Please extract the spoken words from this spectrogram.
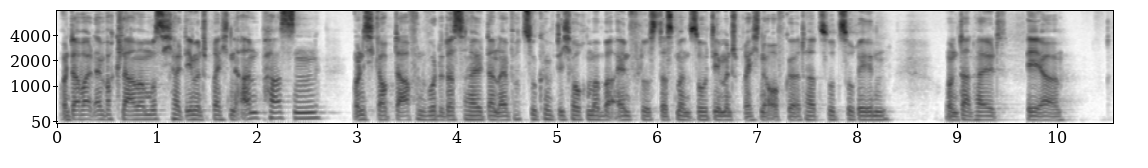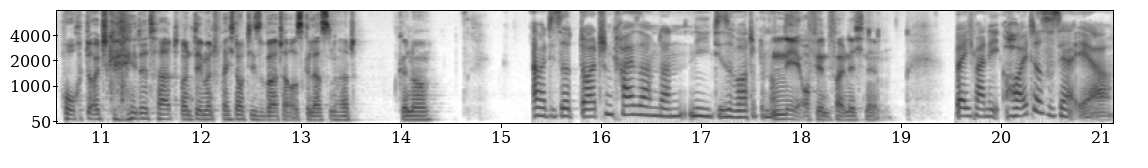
Und da war halt einfach klar, man muss sich halt dementsprechend anpassen. Und ich glaube, davon wurde das halt dann einfach zukünftig auch immer beeinflusst, dass man so dementsprechend aufgehört hat, so zu reden. Und dann halt eher Hochdeutsch geredet hat und dementsprechend auch diese Wörter ausgelassen hat. Genau. Aber diese deutschen Kreise haben dann nie diese Worte benutzt? Nee, auf jeden Fall nicht, nee. Weil ich meine, heute ist es ja eher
